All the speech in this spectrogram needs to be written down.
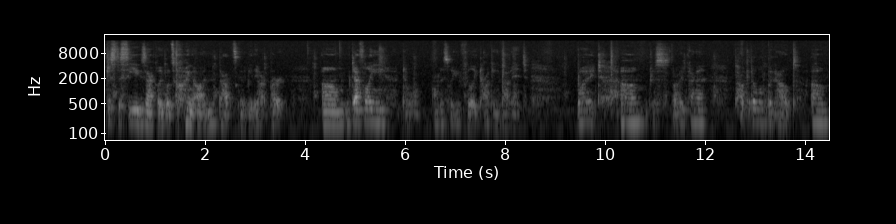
just to see exactly what's going on. That's going to be the hard part. Um, definitely don't honestly feel like talking about it, but um, just thought I'd kind of talk it a little bit out. Um,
